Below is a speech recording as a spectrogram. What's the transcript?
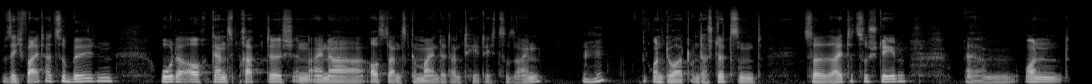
sich weiterzubilden oder auch ganz praktisch in einer Auslandsgemeinde dann tätig zu sein und dort unterstützend zur Seite zu stehen. Ähm, und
